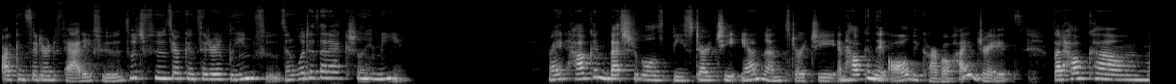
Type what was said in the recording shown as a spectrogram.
are considered fatty foods? Which foods are considered lean foods? And what does that actually mean? Right? How can vegetables be starchy and unstarchy? And how can they all be carbohydrates? But how come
